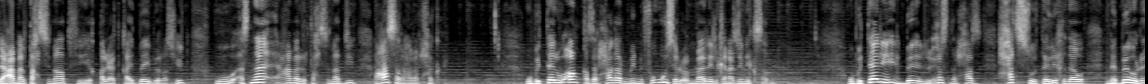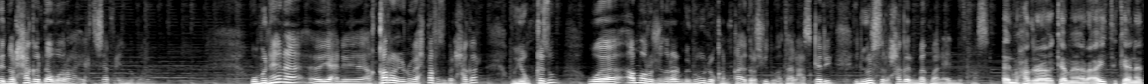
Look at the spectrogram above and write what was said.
لعمل تحصينات في قلعة قايتباي برشيد وأثناء عمل التحصينات دي عثر على الحجر. وبالتالي وانقذ الحجر من فؤوس العمال اللي كانوا عايزين يكسروه وبالتالي لحسن الحظ حدثه التاريخي ده نبهه لأنه الحجر ده وراه اكتشاف علمي مهم. ومن هنا يعني قرر إنه يحتفظ بالحجر وينقذه وامر جنرال منول وكان قائد رشيد وقتها العسكري إنه يرسل الحجر للمجمع العلمي في مصر. المحاضرة كما رأيت كانت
